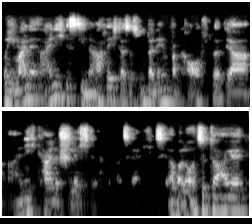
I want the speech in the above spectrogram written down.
Und ich meine, eigentlich ist die Nachricht, dass das Unternehmen verkauft wird, ja eigentlich keine schlechte, wenn man es ehrlich ist. Ja, weil heutzutage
